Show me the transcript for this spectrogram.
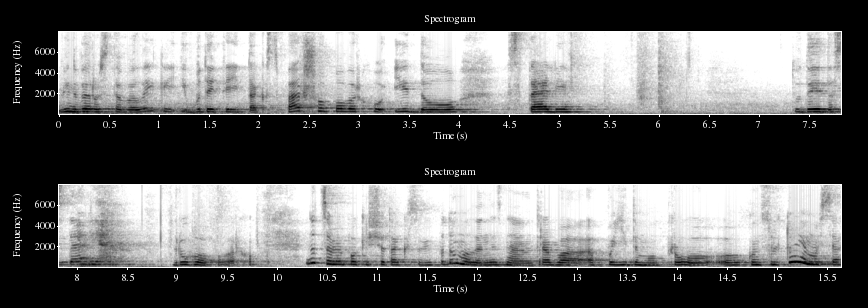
Він виросте великий і буде йти так з першого поверху і до стелі. Туди до стелі другого поверху. Ну, це ми поки що так собі подумали. Не знаю, треба е, поїдемо, проконсультуємося.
